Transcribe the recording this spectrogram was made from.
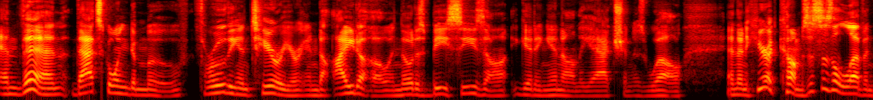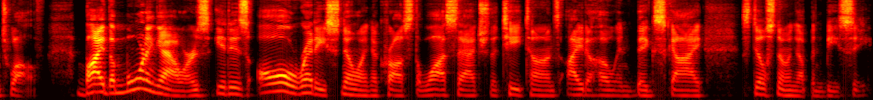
And then that's going to move through the interior into Idaho. And notice BC's on, getting in on the action as well. And then here it comes. This is 1112. By the morning hours, it is already snowing across the Wasatch, the Tetons, Idaho, and Big Sky. Still snowing up in BC.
